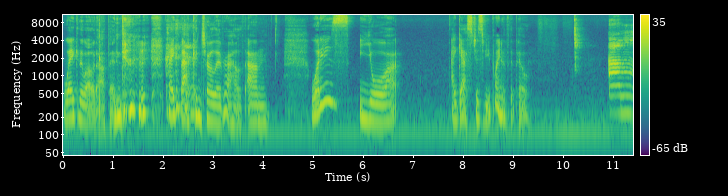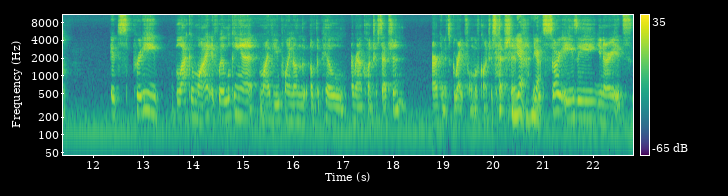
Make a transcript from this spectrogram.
wake the world up and take back control over our health. Um, what is your, I guess, just viewpoint of the pill? Um, it's pretty black and white. If we're looking at my viewpoint on the, of the pill around contraception, I reckon it's a great form of contraception. Yeah, yeah. It's so easy. You know, it's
